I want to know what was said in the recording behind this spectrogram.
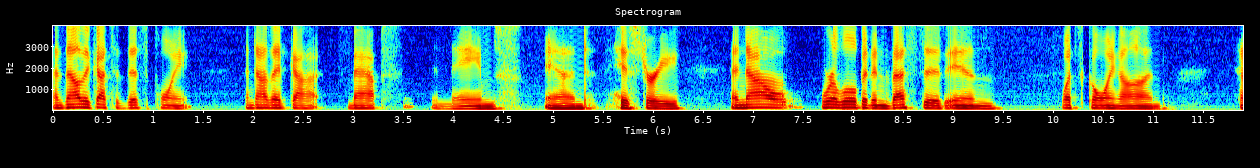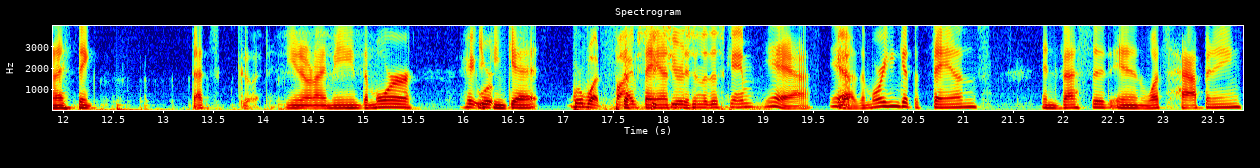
And now they've got to this point and now they've got maps and names and history. And now we're a little bit invested in what's going on. And i think that's good. You know what i mean? The more Hey, you can get we're what five, six years that- into this game? yeah, yeah Yeah. the more you can get the fans invested in what's happening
